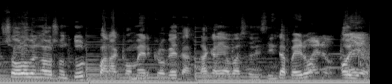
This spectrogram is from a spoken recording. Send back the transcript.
solo vengo a los on tour para comer croquetas. La calidad va a ser distinta, pero Bueno, oye,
